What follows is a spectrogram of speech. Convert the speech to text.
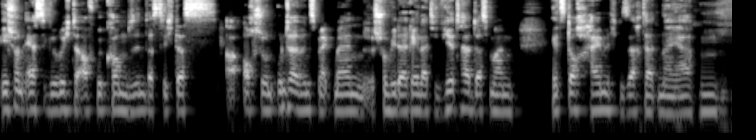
eh schon erste Gerüchte aufgekommen sind, dass sich das auch schon unter Vince McMahon schon wieder relativiert hat, dass man jetzt doch heimlich gesagt hat, naja, hm,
